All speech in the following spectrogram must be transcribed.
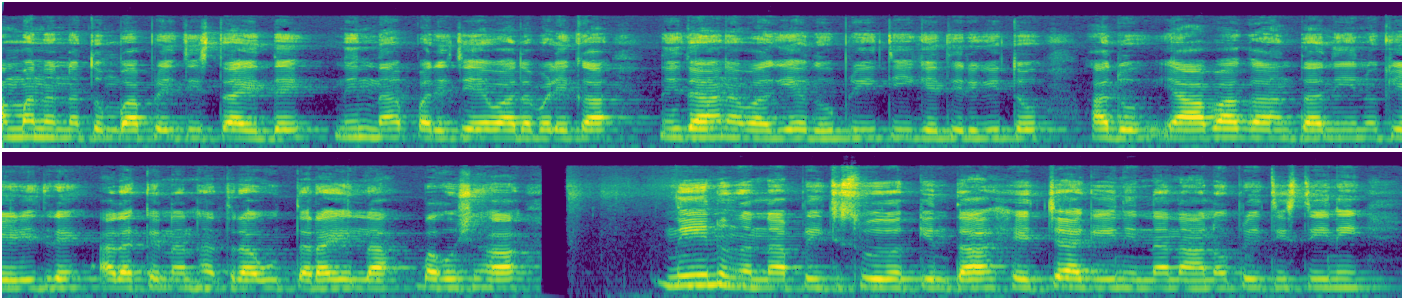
ಅಮ್ಮನನ್ನು ತುಂಬ ಪ್ರೀತಿಸ್ತಾ ಇದ್ದೆ. ನಿನ್ನ ಪರಿಚಯವಾದ ಬಳಿಕ ನಿಧಾನವಾಗಿ ಅದು ಪ್ರೀತಿಗೆ ತಿರುಗಿತು. ಅದು ಯಾವಾಗ ಅಂತ ನೀನು ಕೇಳಿದರೆ ಅದಕ್ಕೆ ನನ್ನ ಹತ್ರ ಉತ್ತರ ಇಲ್ಲ. ಬಹುಶಃ ನೀನು ನನ್ನ ಪ್ರೀತಿಸುವುದಕ್ಕಿಂತ ಹೆಚ್ಚಾಗಿ ನಿನ್ನ ನಾನು ಪ್ರೀತಿಸ್ತೀನಿ.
